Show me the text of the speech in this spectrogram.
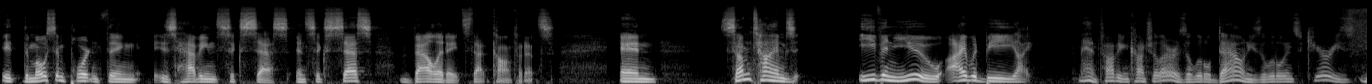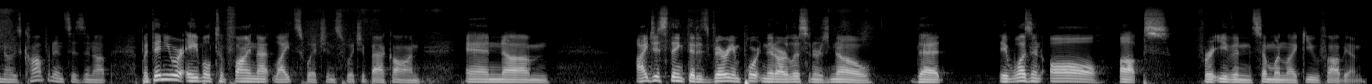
it, the most important thing is having success, and success validates that confidence. And sometimes, even you, I would be like, man, Fabian Cancellara is a little down. He's a little insecure. He's, you know, his confidence isn't up. But then you were able to find that light switch and switch it back on. And um, I just think that it's very important that our listeners know that it wasn't all ups for even someone like you, Fabian.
